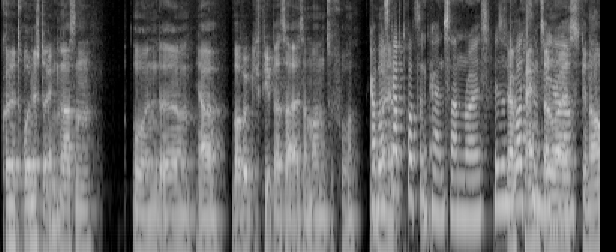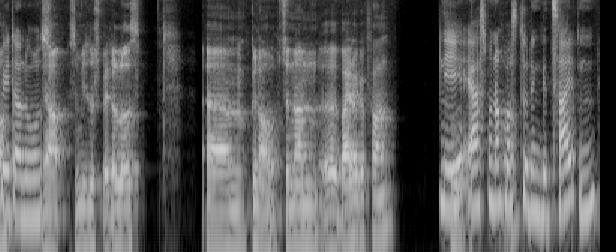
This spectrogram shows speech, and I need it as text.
konnte Drohne steigen lassen und ähm, ja, war wirklich viel besser als am Abend zuvor. Aber es Meine- gab trotzdem keinen Sunrise. Wir sind trotzdem Sunrise, wieder genau. später los. Ja, sind wieder später los. Ähm, genau, sind dann äh, weitergefahren. Nee, So, erstmal noch was oder? zu den Gezeiten.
